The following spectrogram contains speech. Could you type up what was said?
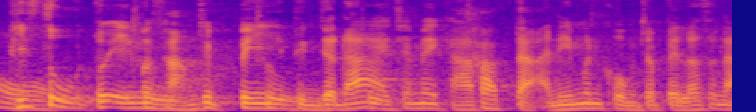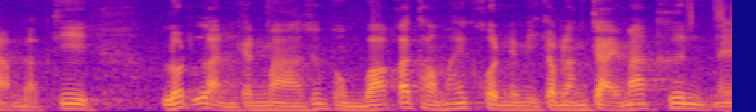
อ๋อพิสูจน์ตัวเองมาถูก30 ปีถูกถึงจะได้ถูกใช่ไหมครับครับ แต่อันนี้มันคงจะเป็นลักษณะแบบที่ลดหลั่นกันมา ซึ่งผมว่าก็ทำให้คนเนี่ยมีกำลังใจมากขึ้นใน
